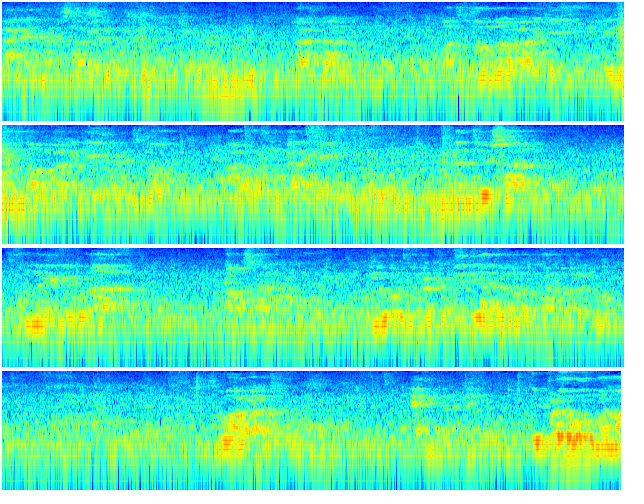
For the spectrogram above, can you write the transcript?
మేనేజ్మెంట్ సభ్యులు డాక్టర్ మధుసూదరరావు గారికి శ్రీనివాసరావు గారికి ప్రిన్సిపల్ నాగభూషణ్ గారికి ప్రత్యూష అందరికీ కూడా నమస్కారం. ముందు కూర్చున్నటువంటి విద్యార్థులు అధ్యాపకులకు శుభాకాంక్షలు. ఇప్పుడు మనం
